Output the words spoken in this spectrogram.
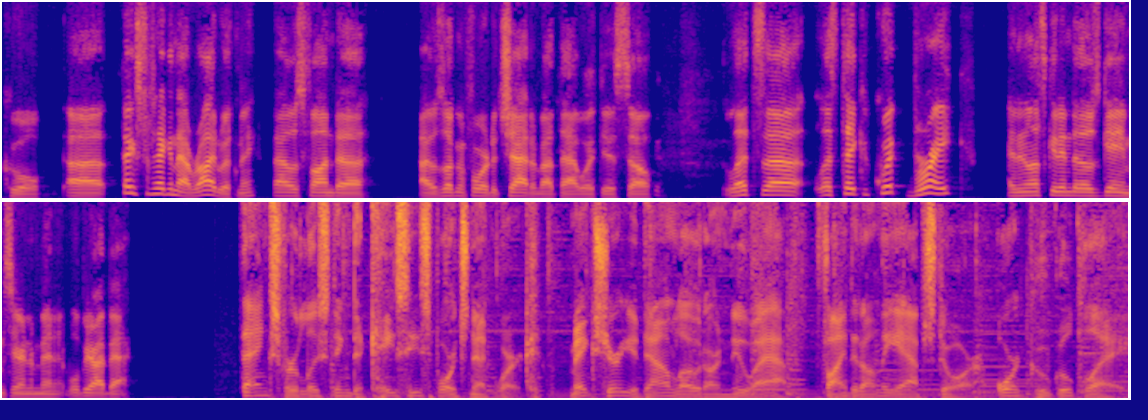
Cool. Uh, thanks for taking that ride with me. That was fun to. I was looking forward to chatting about that with you. So let's uh let's take a quick break and then let's get into those games here in a minute. We'll be right back. Thanks for listening to KC Sports Network. Make sure you download our new app. Find it on the App Store or Google Play.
